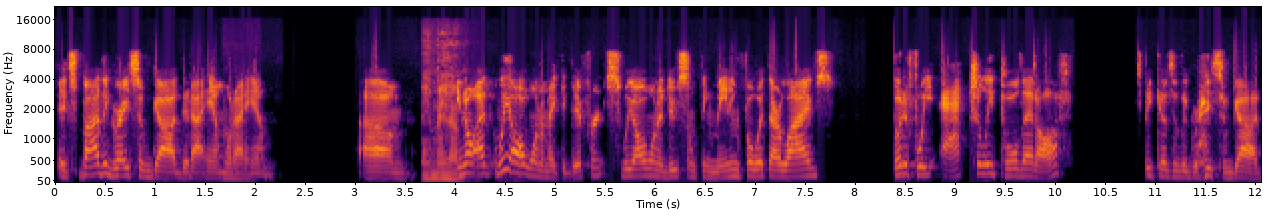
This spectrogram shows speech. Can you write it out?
It's by the grace of God that I am what I am. Um, Amen. You know, I, we all want to make a difference. We all want to do something meaningful with our lives. But if we actually pull that off, it's because of the grace of God.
